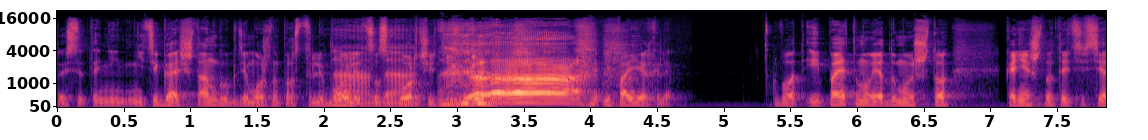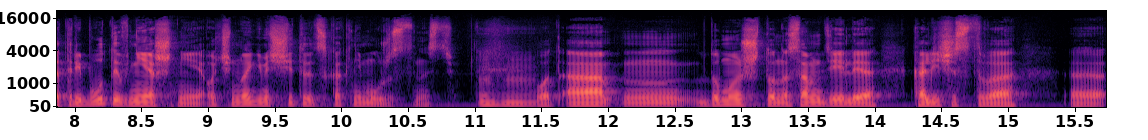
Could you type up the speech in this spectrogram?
То есть это не, не тягать штангу, где можно просто любое Да, лицо да. скорчить и, поехали. Вот, и поэтому я думаю, что, конечно, вот эти все атрибуты внешние очень многим считываются как немужественность. Вот, а м, думаю, что на самом деле количество э,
